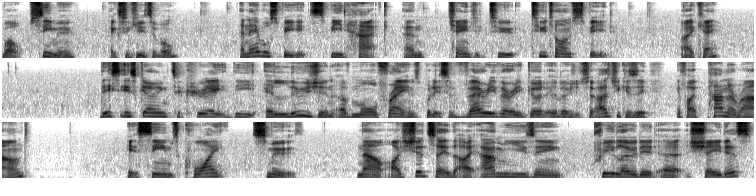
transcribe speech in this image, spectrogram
well, Cemu executable, enable speed, speed hack, and change it to two times speed. Okay. This is going to create the illusion of more frames, but it's a very, very good illusion. So as you can see, if I pan around, it seems quite smooth. Now, I should say that I am using preloaded uh, shaders,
